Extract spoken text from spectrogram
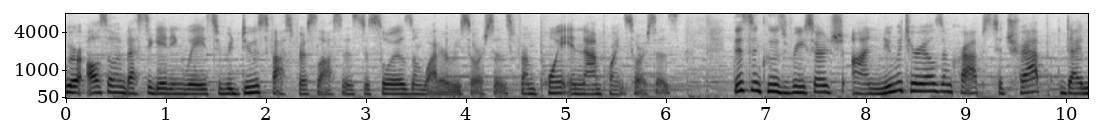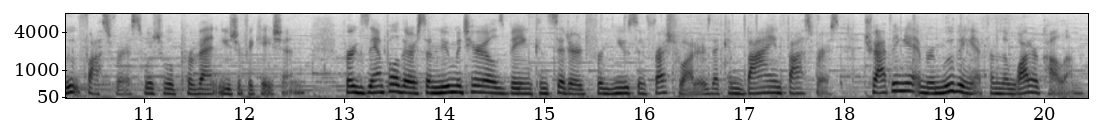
We are also investigating ways to reduce phosphorus losses to soils and water resources from point and non-point sources. This includes research on new materials and crops to trap dilute phosphorus, which will prevent eutrophication. For example, there are some new materials being considered for use in freshwaters that can bind phosphorus, trapping it and removing it from the water column.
